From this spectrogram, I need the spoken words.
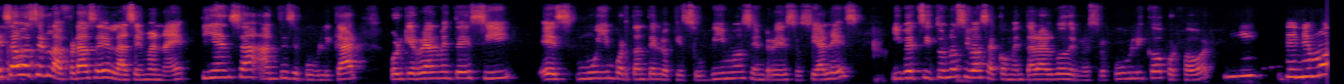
Esa va a ser la frase de la semana, ¿eh? Piensa antes de publicar, porque realmente sí es muy importante lo que subimos en redes sociales. Y Betsy, tú nos ibas a comentar algo de nuestro público, por favor. Sí, tenemos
